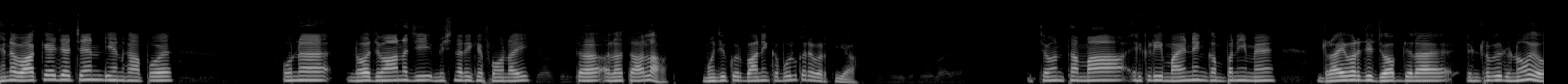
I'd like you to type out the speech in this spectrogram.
हिन वाक़िए जे चइनि ॾींहनि खां उन नौजवान जी मिशनरी खे फ़ोन आई त अलाह ताली मुंहिंजी कुर्बानी क़बूल करे वरिती आहे चवनि था मां हिकिड़ी माइनिंग कंपनी में ड्राइवर जी जॉब जे लाइ इंटरव्यू ॾिनो हुयो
